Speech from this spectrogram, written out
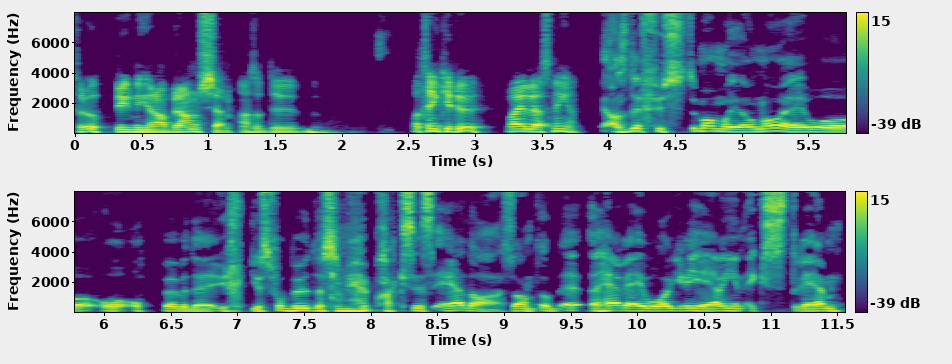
för uppbyggningen av branschen? Alltså du, hva tenker du? Hva er løsningen? Altså det første man må gjøre nå, er jo å, å oppheve det yrkesforbudet som i praksis er. da. Sant? Og her er jo også regjeringen ekstremt,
